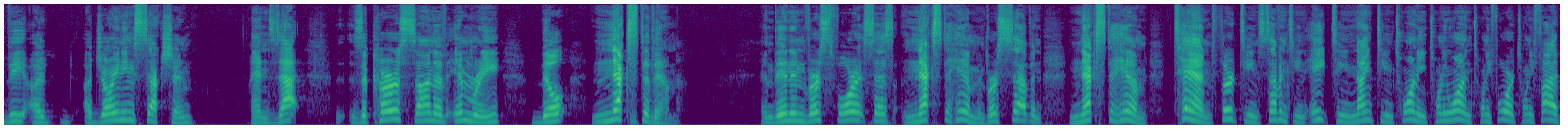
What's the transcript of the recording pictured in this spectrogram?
the uh, adjoining section, and Zat, Zakur, son of Imri, built next to them. And then in verse 4, it says, next to him. In verse 7, next to him. 10, 13, 17, 18, 19, 20, 21, 24, 25,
